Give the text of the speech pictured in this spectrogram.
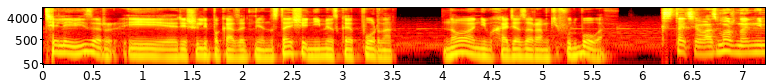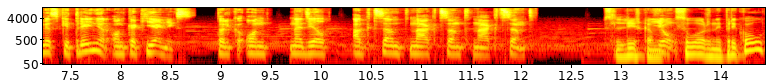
телевизор и решили показать мне настоящее немецкое порно, но не выходя за рамки футбола. Кстати, возможно, немецкий тренер, он как Яникс, только он надел акцент на акцент на акцент. Слишком Йоу. сложный прикол.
